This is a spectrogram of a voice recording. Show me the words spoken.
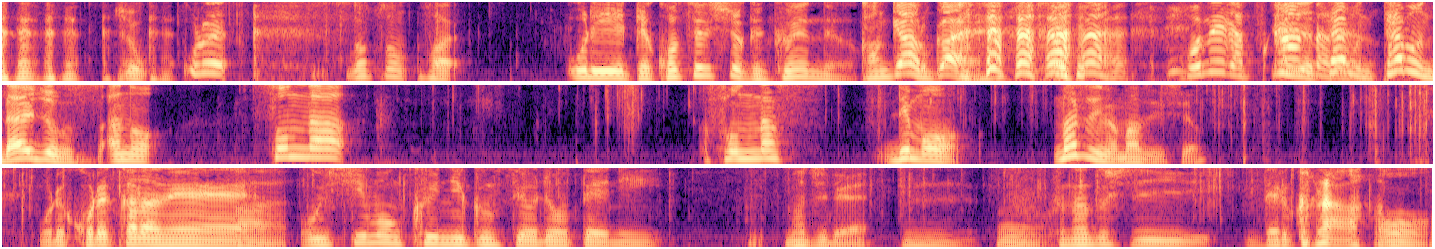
ちょ、これ、ガツン、はい。俺家け骨折しとけ食えんのよ。関係あるかい？骨がいやいや掴んだのよ多分、多分大丈夫です。あの、そんな、そんなっす。でも、まずいのはまずいですよ。俺これからね、は美味しいもん食いに行くんすよ、料亭に。マジで？うん。うん。船寿司出るから。うん。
